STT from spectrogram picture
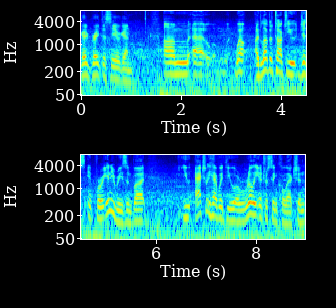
good, great to see you again. Um, uh, well, I'd love to talk to you just for any reason, but you actually have with you a really interesting collection.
